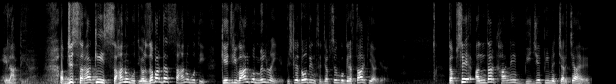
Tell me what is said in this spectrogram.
हिला दिया है। अब जिस तरह की सहानुभूति और ज़बरदस्त सहानुभूति केजरीवाल को मिल रही है, पिछले दो दिन से जब से उनको गिरफ़्तार किया गया, तब से अंदर खाने बीजेपी में चर्चा है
